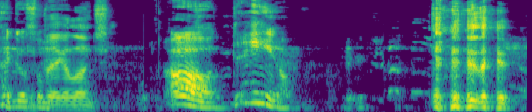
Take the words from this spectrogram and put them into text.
Pick a lunch. Oh, damn.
